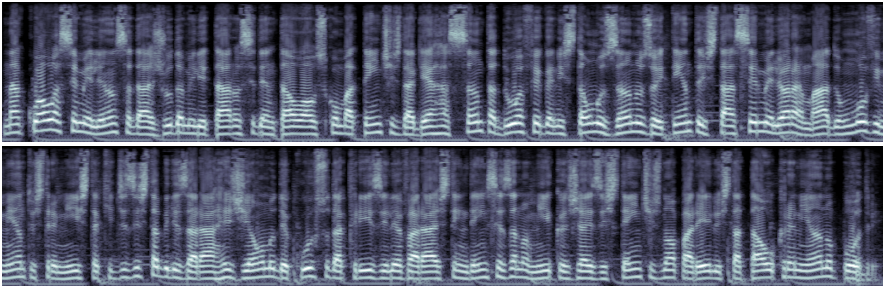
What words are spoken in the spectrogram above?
na qual a semelhança da ajuda militar ocidental aos combatentes da Guerra Santa do Afeganistão nos anos 80 está a ser melhor armado um movimento extremista que desestabilizará a região no decurso da crise e levará as tendências anômicas já existentes no aparelho estatal ucraniano podre,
